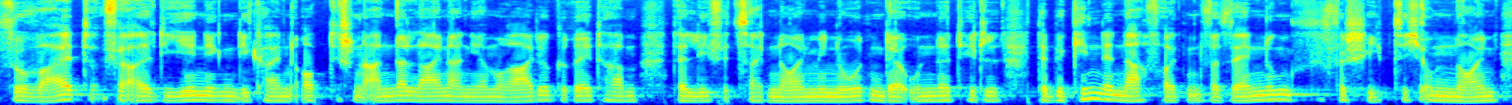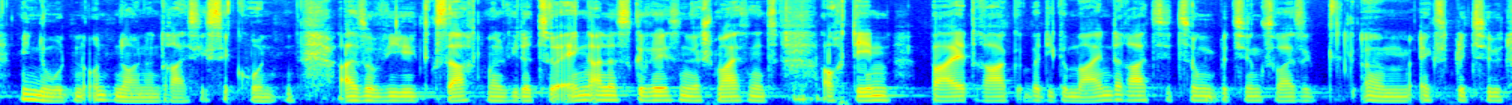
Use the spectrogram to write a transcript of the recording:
Soweit für all diejenigen, die keinen optischen Underliner an ihrem Radiogerät haben, da lief jetzt seit neun Minuten der Untertitel. Der Beginn der nachfolgenden Versendung verschiebt sich um neun Minuten und 39 Sekunden. Also wie gesagt, mal wieder zu eng alles gewesen. Wir schmeißen jetzt auch den Beitrag über die Gemeinderatssitzung beziehungsweise ähm, explizit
